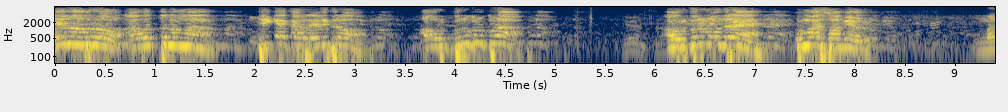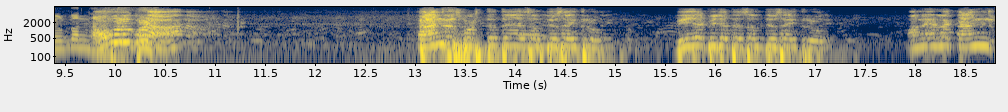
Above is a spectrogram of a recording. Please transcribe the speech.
ಏನು ಅವರು ಅವತ್ತು ನಮ್ಮ ಟೀಕಾಕಾರರು ಹೇಳಿದ್ರು ಅವ್ರ ಗುರುಗಳು ಕೂಡ ಅವ್ರ ಗುರುಗಳು ಅಂದ್ರೆ ಕುಮಾರಸ್ವಾಮಿ ಅವರು. ಅವರು ಕೂಡ ಕಾಂಗ್ರೆಸ್ ಪಕ್ಷ ಜೊತೆ ಸ್ವಲ್ಪ ದಿವಸ ಇದ್ರು ಬಿಜೆಪಿ ಜೊತೆ ಸ್ವಲ್ಪ ದಿವಸ ಇದ್ರು ಮೊನ್ನೆಲ್ಲ ಕಾಂಗ್ರೆಸ್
